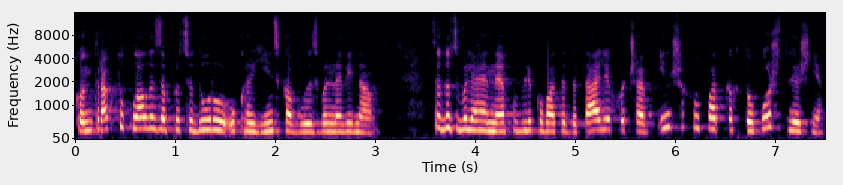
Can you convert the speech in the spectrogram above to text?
Контракт уклали за процедурою Українська визвольна війна. Це дозволяє не публікувати деталі, хоча в інших випадках того ж тижня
